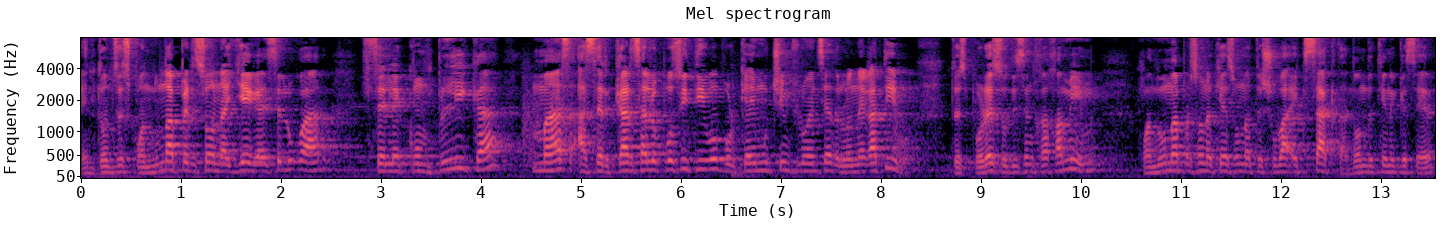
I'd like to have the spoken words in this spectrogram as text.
Entonces, cuando una persona llega a ese lugar, se le complica más acercarse a lo positivo porque hay mucha influencia de lo negativo. Entonces, por eso dicen Jajamim, cuando una persona quiere hacer una teshuva exacta, ¿dónde tiene que ser?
